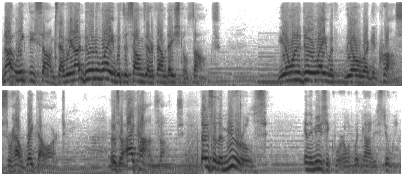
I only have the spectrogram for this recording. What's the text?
not lengthy songs. Now, we're not doing away with the songs that are foundational songs. You don't want to do away with the old rugged cross or how great thou art. Those are icon songs. Those are the murals in the music world of what God is doing.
